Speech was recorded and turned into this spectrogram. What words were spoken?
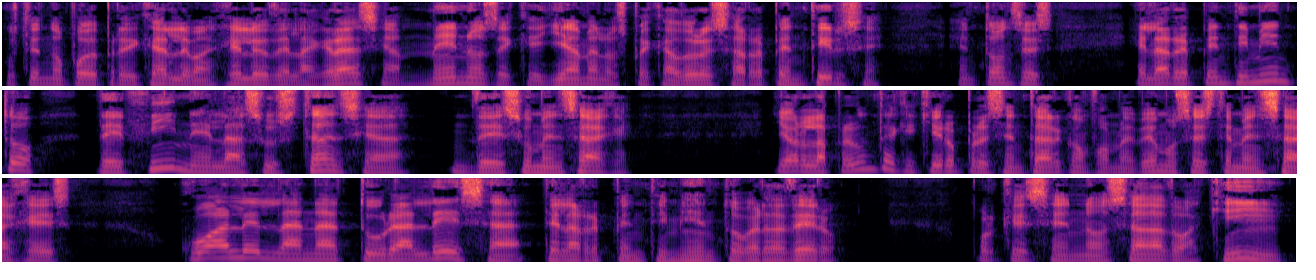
Usted no puede predicar el Evangelio de la gracia menos de que llame a los pecadores a arrepentirse. Entonces, el arrepentimiento define la sustancia de su mensaje. Y ahora la pregunta que quiero presentar conforme vemos este mensaje es, ¿cuál es la naturaleza del arrepentimiento verdadero? Porque se nos ha dado aquí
